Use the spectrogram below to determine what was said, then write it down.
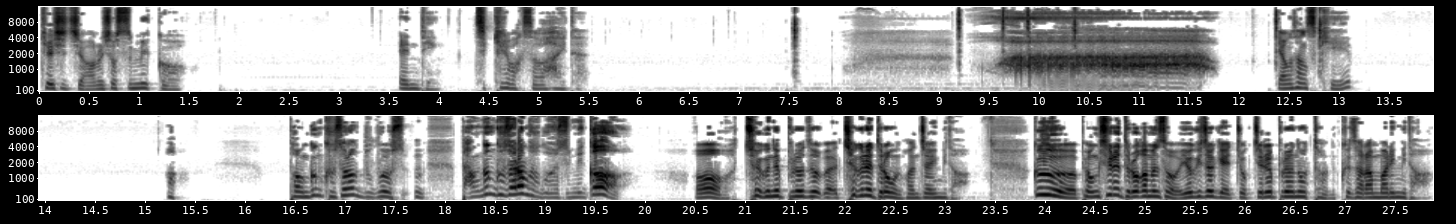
계시지 않으셨습니까? 엔딩. 지킬 박사와 하이드 영상 스킵. 아, 방금 그 사람 누구였, 음, 방금 그 사람 누구였습니까? 어, 최근에 뿌려, 최근에 들어온 환자입니다. 그 병실에 들어가면서 여기저기에 쪽지를 뿌려놓던 그 사람 말입니다.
